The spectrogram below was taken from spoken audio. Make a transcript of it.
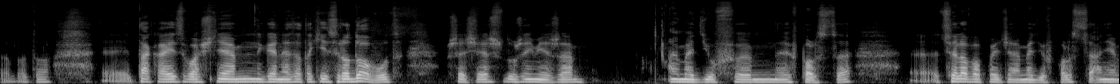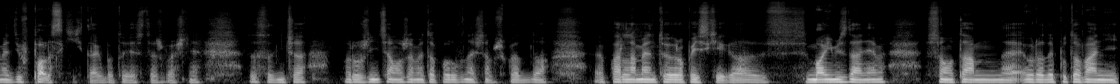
no bo to e, taka jest właśnie geneza, taki jest rodowód przecież w dużej mierze mediów w Polsce. E, Celowo powiedziałem mediów w Polsce, a nie mediów polskich, tak? bo to jest też właśnie zasadnicza różnica. Możemy to porównać na przykład do e, Parlamentu Europejskiego. Moim zdaniem są tam e, eurodeputowani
